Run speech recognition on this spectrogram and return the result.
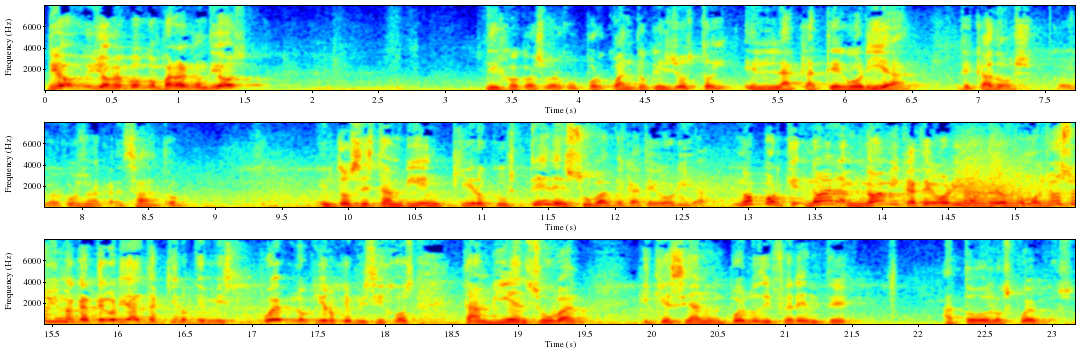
Dios, yo me puedo comparar con Dios. Dijo Kadosh por cuanto que yo estoy en la categoría de Kadosh, Kadosh es un santo, entonces también quiero que ustedes suban de categoría. No, porque, no, a la, no a mi categoría, pero como yo soy una categoría alta, quiero que mis pueblos, quiero que mis hijos también suban y que sean un pueblo diferente a todos los pueblos.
